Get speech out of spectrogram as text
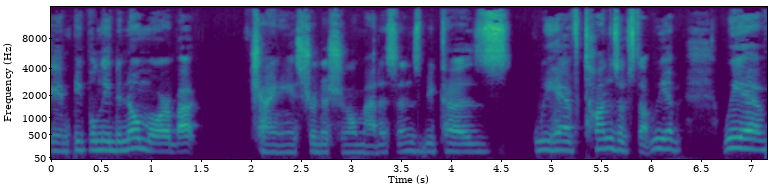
And people need to know more about Chinese traditional medicines because we have tons of stuff. We have we have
